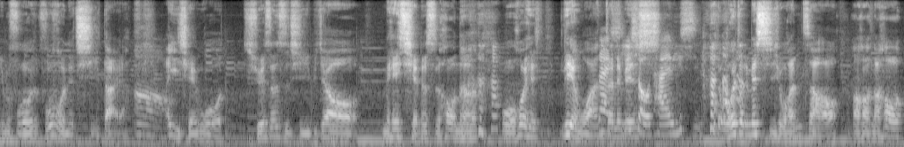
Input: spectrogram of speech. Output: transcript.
有没有符合符不符合你的期待啊？啊，以前我。学生时期比较没钱的时候呢，我会练完在那边洗手台里洗，我会在那边洗完澡啊，然后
